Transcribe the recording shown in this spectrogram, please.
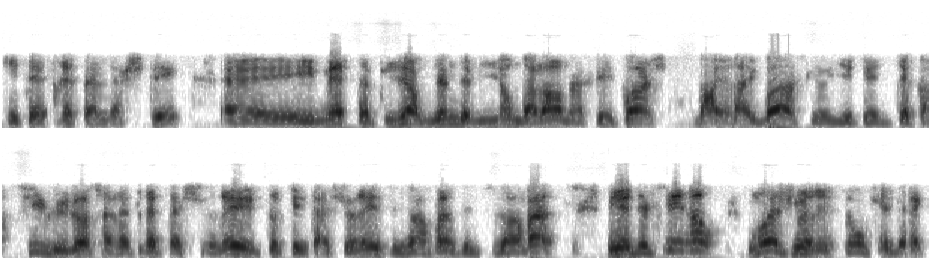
qui étaient prêtes à l'acheter euh, et mettre plusieurs dizaines de millions de dollars dans ses poches. Ben, my boss, il, était, parti, lui, là, sa retraite assurée, tout est assuré, ses enfants, ses petits-enfants. Mais il a décidé, non, moi, je veux rester au Québec.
